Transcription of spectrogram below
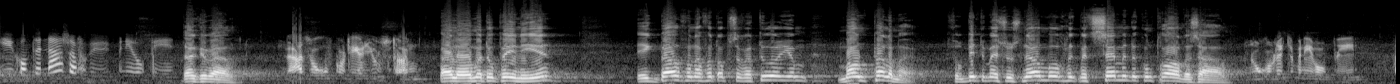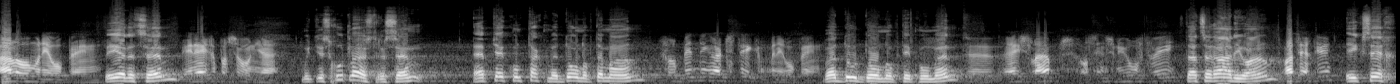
Hier komt de NASA voor u, meneer Opeen. Dank u wel. NASA hoofdkwartier Houston. Hallo, met Opeen hier. Ik bel vanaf het observatorium Mount Palomar. Verbind u mij zo snel mogelijk met Sam in de controlezaal. Een ogenblikje, meneer Opeen. Hallo, meneer Opeen. Ben jij dat, Sam? In eigen persoon, ja. Moet je eens goed luisteren, Sam. Heb jij contact met Don op de maan? Verbinding uitstekend, meneer Opeen. Wat doet Don op dit moment? Eh, hij slaapt, al sinds een uur of twee. Staat zijn radio aan? Wat zegt u? Ik zeg,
